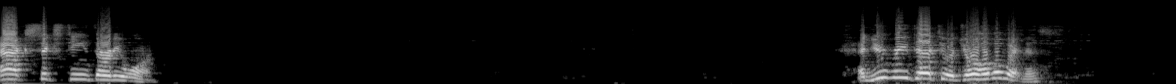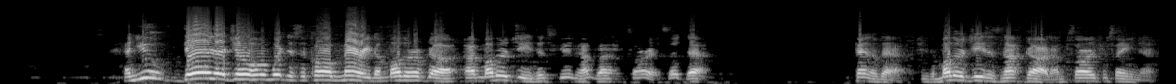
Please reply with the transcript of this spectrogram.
Acts 16.31. And you read that to a Jehovah Witness, and you dare that Jehovah Witness to call Mary the mother of God, uh, mother of Jesus. Excuse me, I'm, I'm sorry I said that repent of that. She's the mother of Jesus, not God. I'm sorry for saying that.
